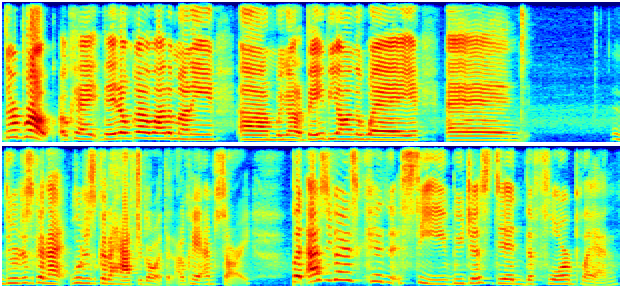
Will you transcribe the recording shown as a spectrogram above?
they're broke. Okay, they don't got a lot of money. Um, we got a baby on the way, and they're just gonna we're just gonna have to go with it. Okay, I'm sorry, but as you guys can see, we just did the floor plan.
